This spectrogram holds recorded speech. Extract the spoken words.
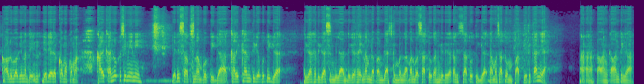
Kalau dibagi nanti, jadi ada koma-koma. Kalikan dulu ke sini nih. Jadi 163 kalikan 33. 3 ke 3 9, 3 ke 6 18, ke 8 buat 1 kan, 3 kali 1 3 tambah 1 4 gitu kan ya. Nah, kawan-kawan tinggal.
